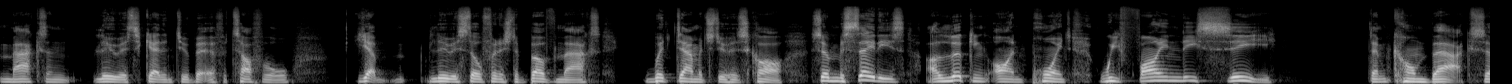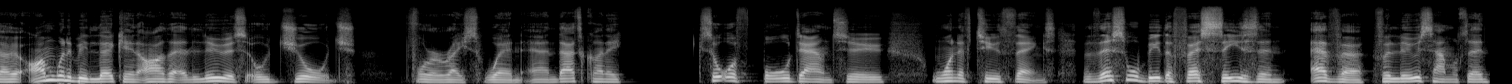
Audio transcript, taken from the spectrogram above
Max and Lewis get into a bit of a tuffle. Yet Lewis still finished above Max with damage to his car. So Mercedes are looking on point. We finally see them come back. So I'm going to be looking either at Lewis or George for a race win, and that's going to sort of boil down to one of two things. This will be the first season ever for Lewis Hamilton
